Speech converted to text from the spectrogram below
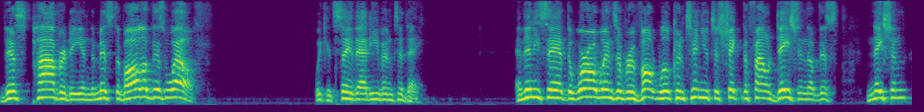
this poverty in the midst of all of this wealth, we could say that even today. And then he said, the whirlwinds of revolt will continue to shake the foundation of this nation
